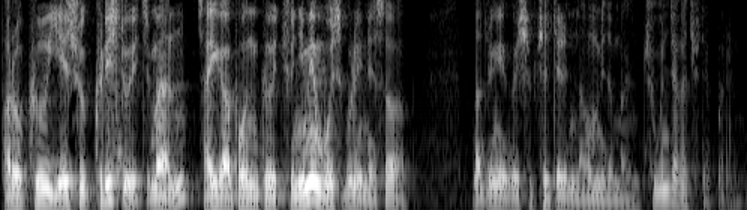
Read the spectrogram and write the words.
바로 그 예수 그리스도였지만 자기가 본 그 주님의 모습으로 인해서 나중에 그 17절에 나옵니다만 죽은 자가 거예요.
